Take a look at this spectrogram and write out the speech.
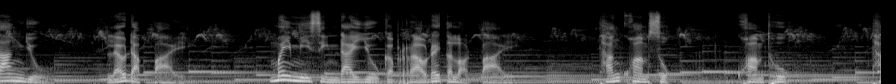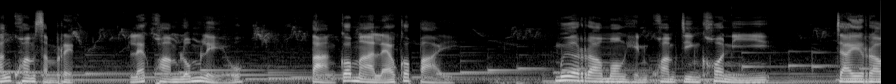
ตั้งอยู่ แล้วดับไป ไม่มีสิ่งใดอยู่กับเราได้ตลอดไป ทั้งความสุข ความทุกข์ ทั้งความสำเร็จและความล้มเหลว ต่างก็มาแล้วก็ไป เมื่อเรามองเห็นความจริงข้อนี้ ใจเรา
